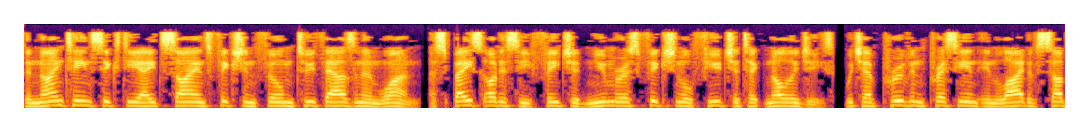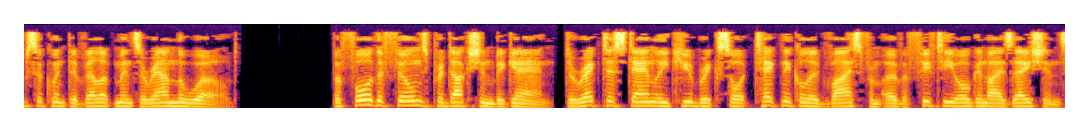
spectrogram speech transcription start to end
The 1968 science fiction film 2001, A Space Odyssey featured numerous fictional future technologies, which have proven prescient in light of subsequent developments around the world. Before the film's production began, director Stanley Kubrick sought technical advice from over 50 organizations,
